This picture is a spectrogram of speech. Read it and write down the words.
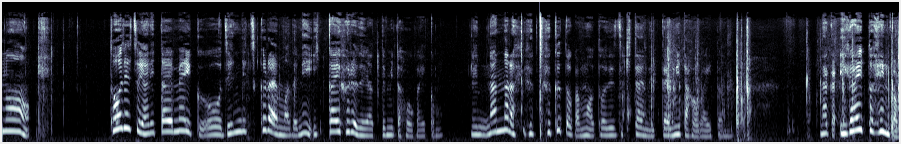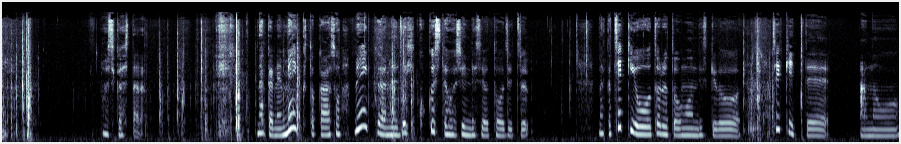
の当日やりたいメイクを前日くらいまでに1回フルでやってみた方がいいかも。でなんなら服とかも当日着たいの1回見た方がいいと思う。なんか意外と変かも。もしかしたら。なんかねメイクとかそうメイクはね是非濃くしてほしいんですよ当日。なんかチェキを取ると思うんですけどチェキってあの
